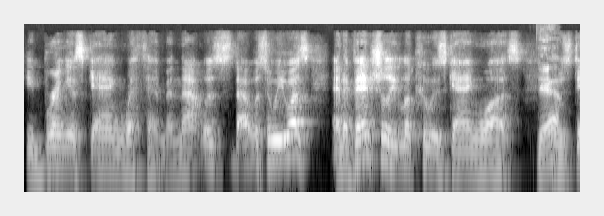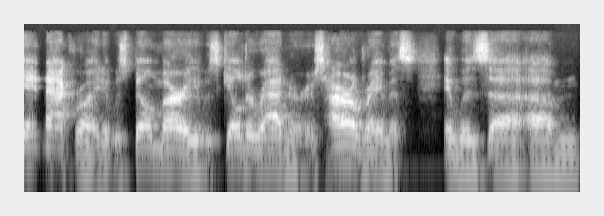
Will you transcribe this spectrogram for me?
he'd bring his gang with him. And that was that was who he was. And eventually look who his gang was. Yeah. it was dan Aykroyd, it was bill murray. It was gilda radner. It was harold ramis. It was uh, um,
